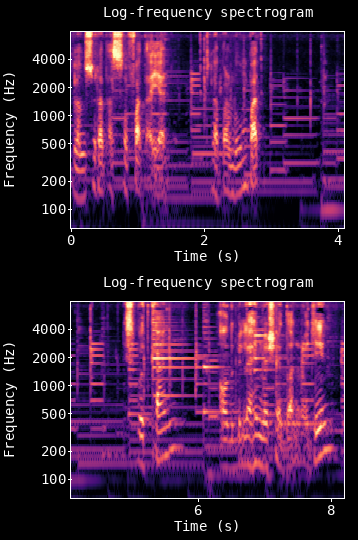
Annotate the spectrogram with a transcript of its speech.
dalam surat As-Saffat ayat 84 disebutkan A'udzubillahi minasyaitonirrajim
